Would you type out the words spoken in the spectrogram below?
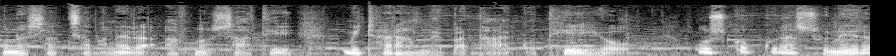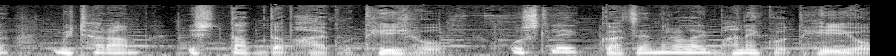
हुन सक्छ भनेर आफ्नो साथी मिठारामलाई बताएको थियो। उसको कुरा सुनेर मिठाराम स्तब्ध भएको थियो। उसले गजेन्द्रलाई भनेको थियो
